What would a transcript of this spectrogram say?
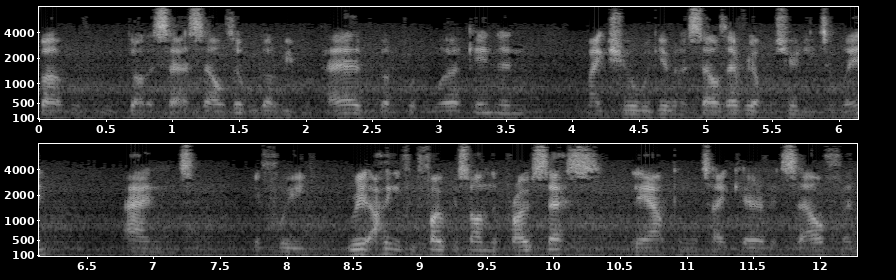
but we've, we've got to set ourselves up. We've got to be prepared. We've got to put the work in and make sure we're giving ourselves every opportunity to win. And if we, really, I think if we focus on the process, the outcome will take care of itself. And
